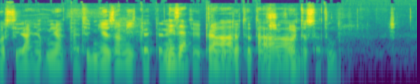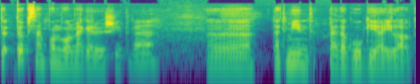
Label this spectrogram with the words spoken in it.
rossz irányok miatt? Tehát, hogy mi az, ami tetten érhető, felmutatható, a, sikoltozhatunk? Több szempontból megerősítve, tehát mind pedagógiailag,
